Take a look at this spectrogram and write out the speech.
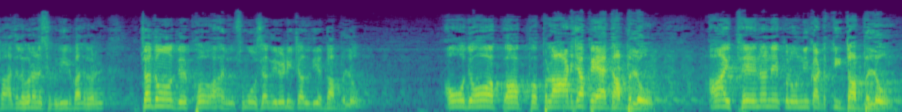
ਬਾਦਲ ਹੋਰਾਂ ਨੇ ਸੁਖਵੀਰ ਬਾਦਲ ਹੋਰਾਂ ਨੇ? ਜਦੋਂ ਦੇਖੋ ਆ ਸਮੋਸਿਆਂ ਦੀ ਰੇੜੀ ਚੱਲਦੀ ਹੈ, ਦੱਬ ਲੋ ਉਹ ਜੋ ਪਲਾਟ ਜਾ ਪਿਆ, ਦੱਬ ਲੋ ਆ ਇੱਥੇ ਇਹਨਾਂ ਨੇ ਕਲੋਨੀ ਕੱਟਤੀ, ਦੱਬ ਲੋ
